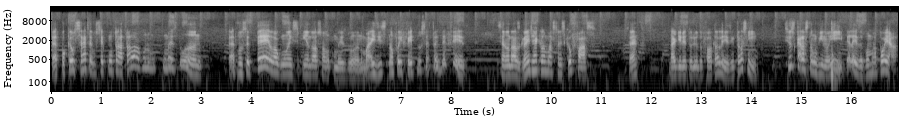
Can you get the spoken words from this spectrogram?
Certo? Porque o certo é você contratar logo no começo do ano. Certo? Você ter logo uma espinha dorsal no começo do ano. Mas isso não foi feito no setor de defesa. Isso é uma das grandes reclamações que eu faço, certo? Da diretoria do Fortaleza. Então, assim, se os caras estão vindo aí, beleza, vamos apoiar.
